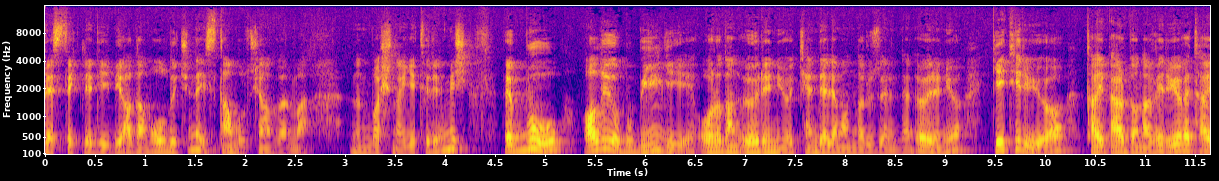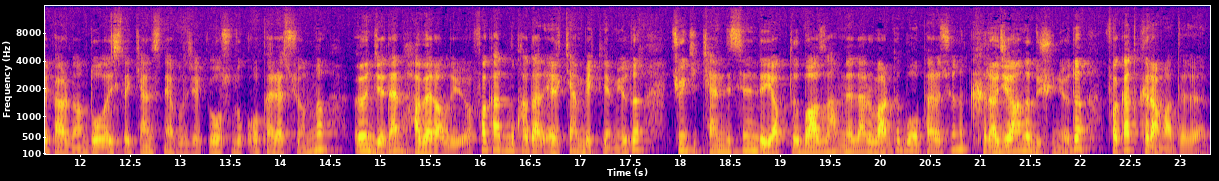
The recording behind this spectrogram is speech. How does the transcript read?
desteklediği bir adam olduğu için de İstanbul Jandarma başına getirilmiş ve bu alıyor bu bilgiyi oradan öğreniyor kendi elemanlar üzerinden öğreniyor getiriyor Tayyip Erdoğan'a veriyor ve Tayyip Erdoğan dolayısıyla kendisine yapılacak yolsuzluk operasyonunu önceden haber alıyor. Fakat bu kadar erken beklemiyordu. Çünkü kendisinin de yaptığı bazı hamleler vardı. Bu operasyonu kıracağını düşünüyordu fakat kıramadı.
